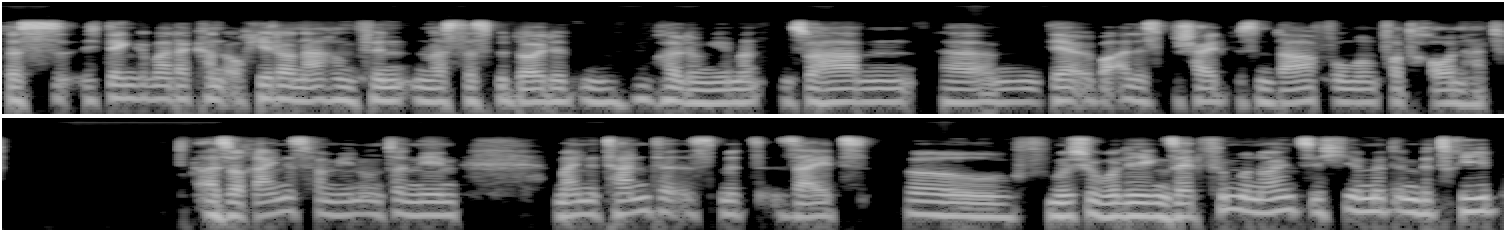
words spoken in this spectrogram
das, ich denke mal, da kann auch jeder nachempfinden, was das bedeutet, in Buchhaltung jemanden zu haben, ähm, der über alles Bescheid wissen darf, wo man Vertrauen hat. Also reines Familienunternehmen. Meine Tante ist mit seit, äh, muss ich überlegen, seit 95 hier mit im Betrieb.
